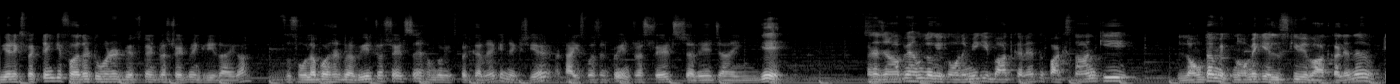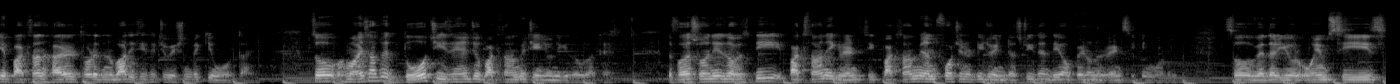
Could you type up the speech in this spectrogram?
वी आर एक्सपेक्टिंग कि फर्दर 200 हंड्रेड का इंटरेस्ट रेट में इंक्रीज आएगा। तो 16 परसेंट पे अभी इंटरेस्ट रेट्स हैं। हम लोग एक्सपेक्ट कर रहे हैं कि नेक्स्ट ईयर 28 परसेंट पर इंटरेस्ट रेट्स चले जाएँगे। अच्छा जहाँ पे हम लोग इकोनॉमी की बात कर रहे हैं तो पाकिस्तान की लॉन्ग टर्म इकोनॉमिक एल्स की भी बात कर लेते हैं कि पाकिस्तान हर थोड़े दिनों बाद इसी सिचुएशन पे क्यों होता है। तो so, हमारे हिसाब से दो चीज़ें हैं जो पाकिस्तान में चेंज होने की ज़रूरत है। The first one is obviously Pakistan एक रेंट सीक पाकिस्तान में अनफॉर्चुनेटली जो इंडस्ट्रीज़ हैं they operate on rent seeking model so whether your O M Cs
